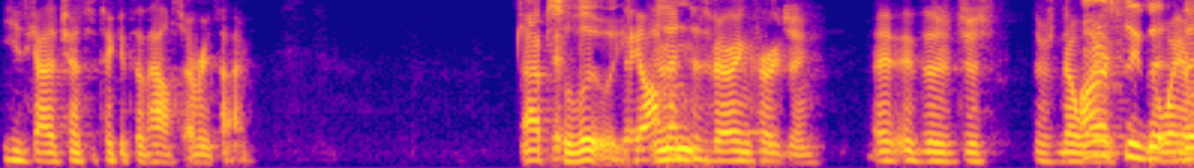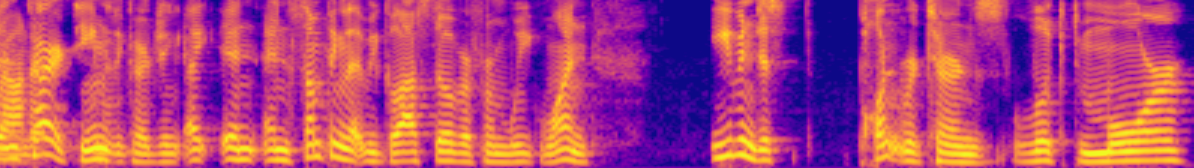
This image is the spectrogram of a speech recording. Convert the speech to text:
he's got a chance to take it to the house every time. Absolutely. The, the offense then, is very encouraging. It, it, there's just there's no way, Honestly, no the, way the entire it. team is encouraging, I, and and something that we glossed over from week one, even just punt returns looked more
